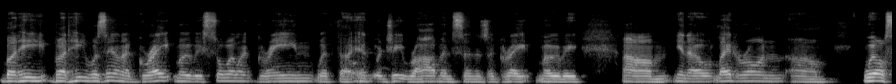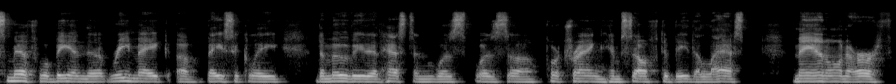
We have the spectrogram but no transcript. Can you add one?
But he but he was in a great movie soylent green with uh, edward g. Robinson is a great movie. Um, you know later on um, will smith will be in the remake of basically the movie that heston was was uh, portraying himself to be the last man on earth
